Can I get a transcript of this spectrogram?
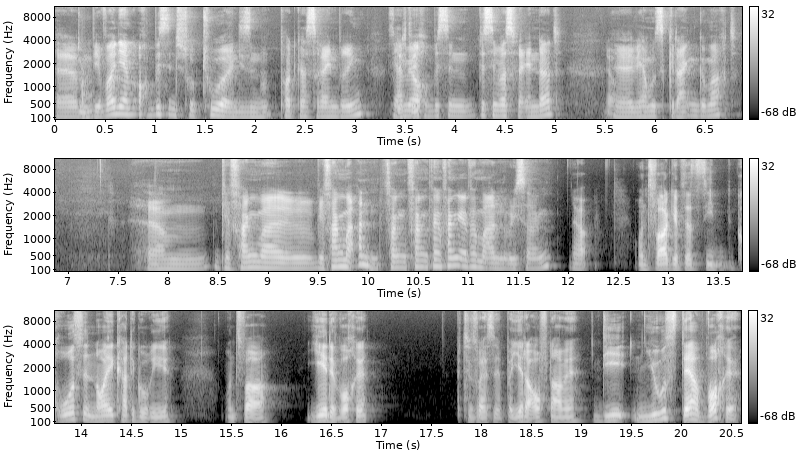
Ähm, wir wollen ja auch ein bisschen Struktur in diesen Podcast reinbringen. Wir haben ja auch ein bisschen, bisschen was verändert. Ja. Äh, wir haben uns Gedanken gemacht. Ähm, wir fangen mal, wir fangen mal an. Fangen fang, fang, fang einfach mal an, würde ich sagen. Ja. Und zwar gibt es jetzt die große neue Kategorie, und zwar jede Woche, beziehungsweise bei jeder Aufnahme, die News der Woche.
